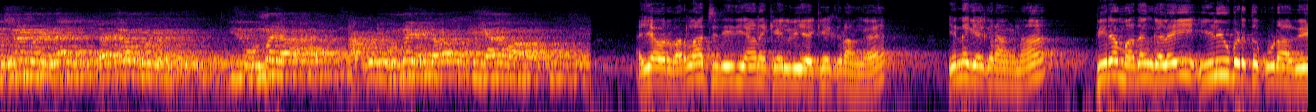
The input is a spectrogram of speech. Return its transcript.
முஸ்லிம்கள் என கூறுகிறது. இது உண்மையா? அப்படி உண்மை என்றால் இது ஏனவா ஐயா ஒரு வரலாற்று ரீதியான கேள்வியை கேட்குறாங்க. என்ன கேட்குறாங்கன்னா பிற மதங்களை இழிவுபடுத்தக்கூடாது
